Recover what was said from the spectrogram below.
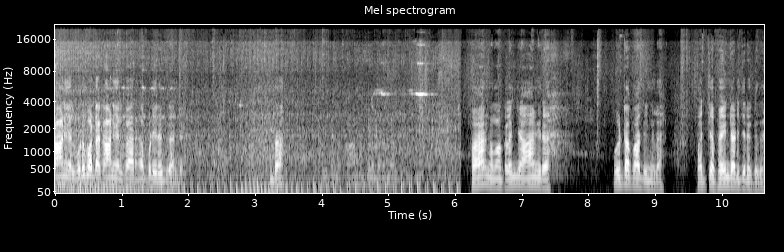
காணியல் விடுபட்ட காணியல் பாருங்க அப்படி இருக்குதுண்டு இந்த. பாருங்க மக்கள் இங்கே ஆமிர வீட்டை பார்த்தீங்களா? பச்சை பெயிண்ட் அடிச்சிருக்குது.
